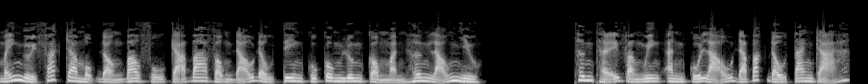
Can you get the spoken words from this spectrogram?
mấy người phát ra một đòn bao phủ cả ba vòng đảo đầu tiên của Côn Luân còn mạnh hơn lão nhiều. Thân thể và nguyên anh của lão đã bắt đầu tan rã.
